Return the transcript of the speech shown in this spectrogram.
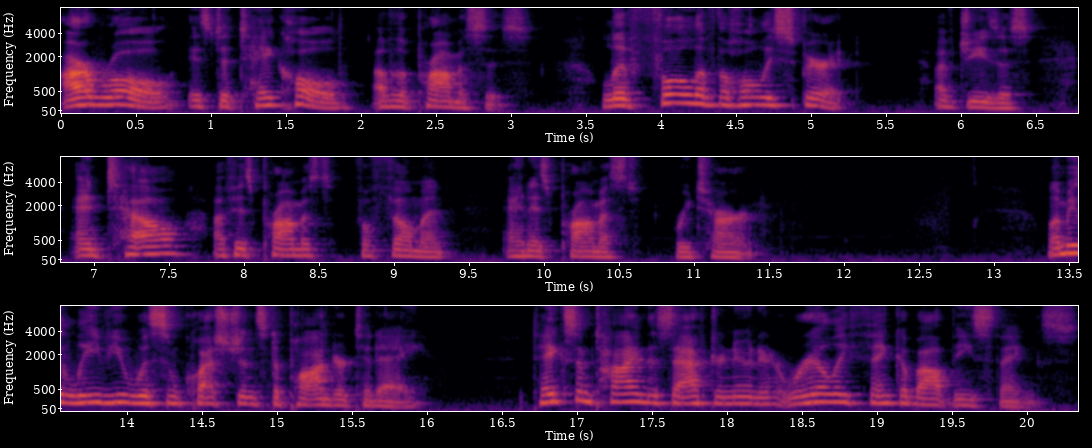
Our role is to take hold of the promises, live full of the Holy Spirit of Jesus, and tell of his promised fulfillment and his promised return. Let me leave you with some questions to ponder today. Take some time this afternoon and really think about these things.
